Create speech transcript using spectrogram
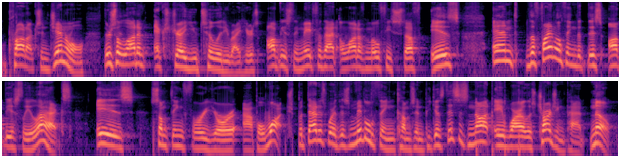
products in general, there's a lot of extra utility right here. It's obviously made for that. A lot of Mophie stuff is. And the final thing that this obviously lacks is something for your Apple Watch. But that is where this middle thing comes in because this is not a wireless charging pad. No.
